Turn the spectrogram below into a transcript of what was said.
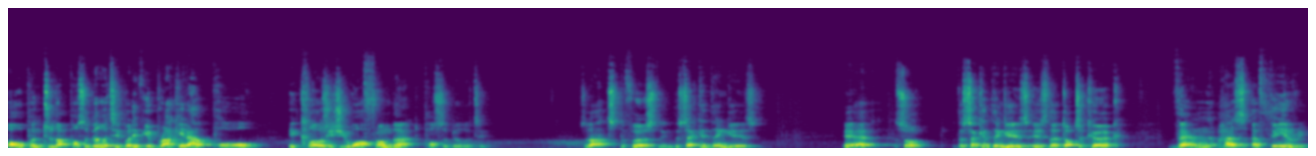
open to that possibility. But if you bracket out Paul, it closes you off from that possibility. So that's the first thing. The second thing is, so the second thing is, is that Dr. Kirk then has a theory.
